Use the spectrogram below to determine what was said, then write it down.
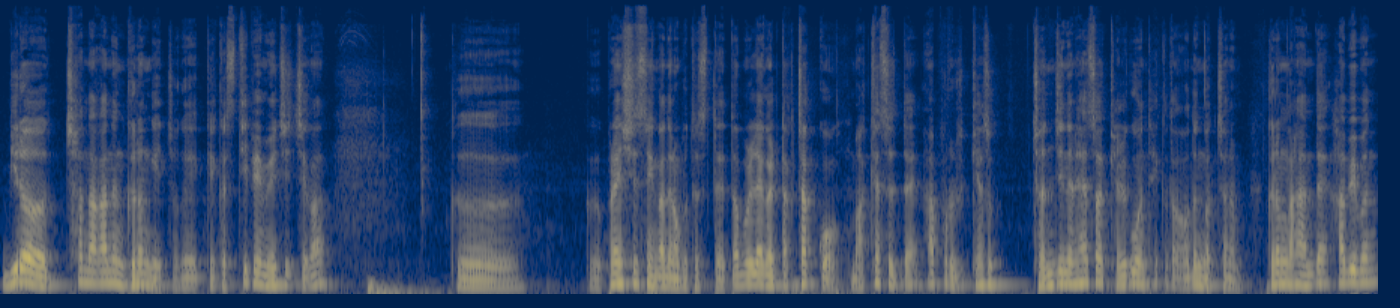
밀어 쳐 나가는 그런 게 있죠. 그- 그러니까 스티펜 미치치가 그 그 프랜시스 인간이랑 붙었을 때 더블렉을 딱 잡고 막혔을 때 앞으로 계속 전진을 해서 결국은 테이크다운 얻은 것처럼 그런 걸 하는데 하빕은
